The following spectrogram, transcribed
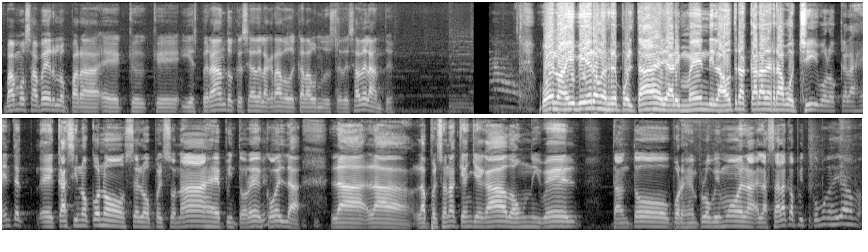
vamos a verlo para eh, que, y esperando que sea del agrado de cada uno de ustedes. Adelante. Bueno, ahí vieron el reportaje de Arimendi, la otra cara de Rabo Chivo, lo que la gente casi no conoce, los personajes pintorescos, ¿verdad? La, la, las personas que han llegado a un nivel tanto, por ejemplo, vimos en la, sala capitular, ¿cómo que se llama?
